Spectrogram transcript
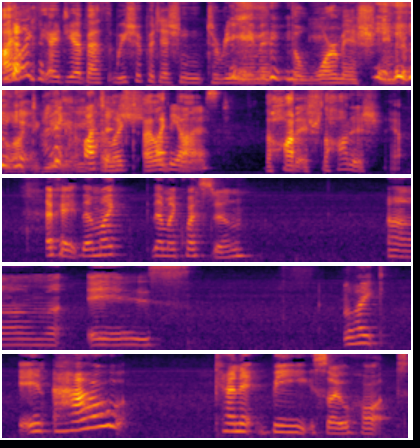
I like the idea, Beth. We should petition to rename it the warmish intergalactic I think medium. hotish. I like. I will be that. honest. The hottish. The hottish. Yeah. Okay, then my then my question um is like in how can it be so hot?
